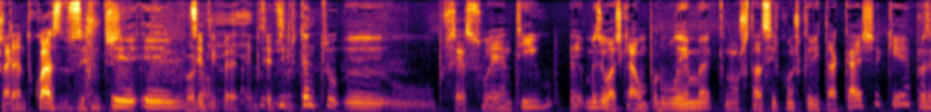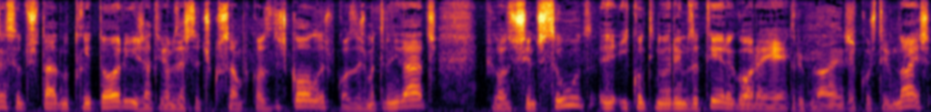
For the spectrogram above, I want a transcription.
Portanto, Bem, quase 200. E, e, 140, E, portanto, uh, o processo é antigo, uh, mas eu acho que há um problema que não está circunscrito à Caixa, que é a presença do Estado no território, e já tivemos esta discussão por causa das escolas, por causa das maternidades, por causa dos centros de saúde, uh, e continuaremos a ter, agora é... Tribunais. É com os tribunais,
